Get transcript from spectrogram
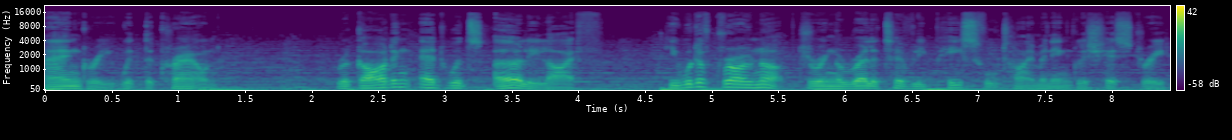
angry with the crown. Regarding Edward's early life, he would have grown up during a relatively peaceful time in English history.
